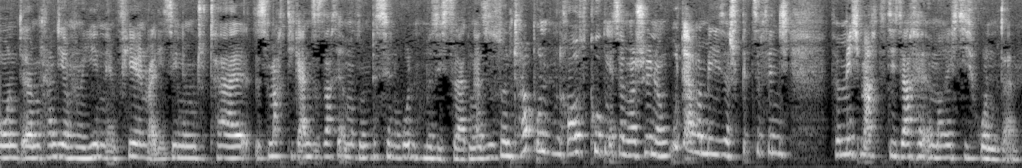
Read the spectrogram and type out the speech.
Und ähm, kann die auch nur jedem empfehlen, weil die sehen immer total, das macht die ganze Sache immer so ein bisschen rund, muss ich sagen. Also so ein Top unten rausgucken ist immer schön und gut, aber mit dieser Spitze finde ich, für mich macht es die Sache immer richtig rund dann.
